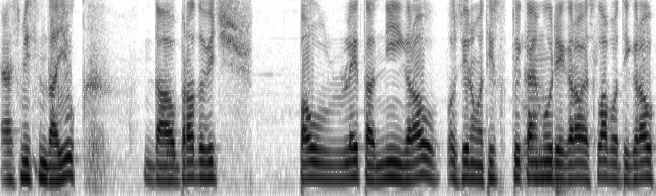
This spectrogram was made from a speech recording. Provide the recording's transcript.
Jaz mislim, da jug, da Obradovič pol leta ni igral, oziroma tisto, kaj mu je igral, je slabo odigral.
